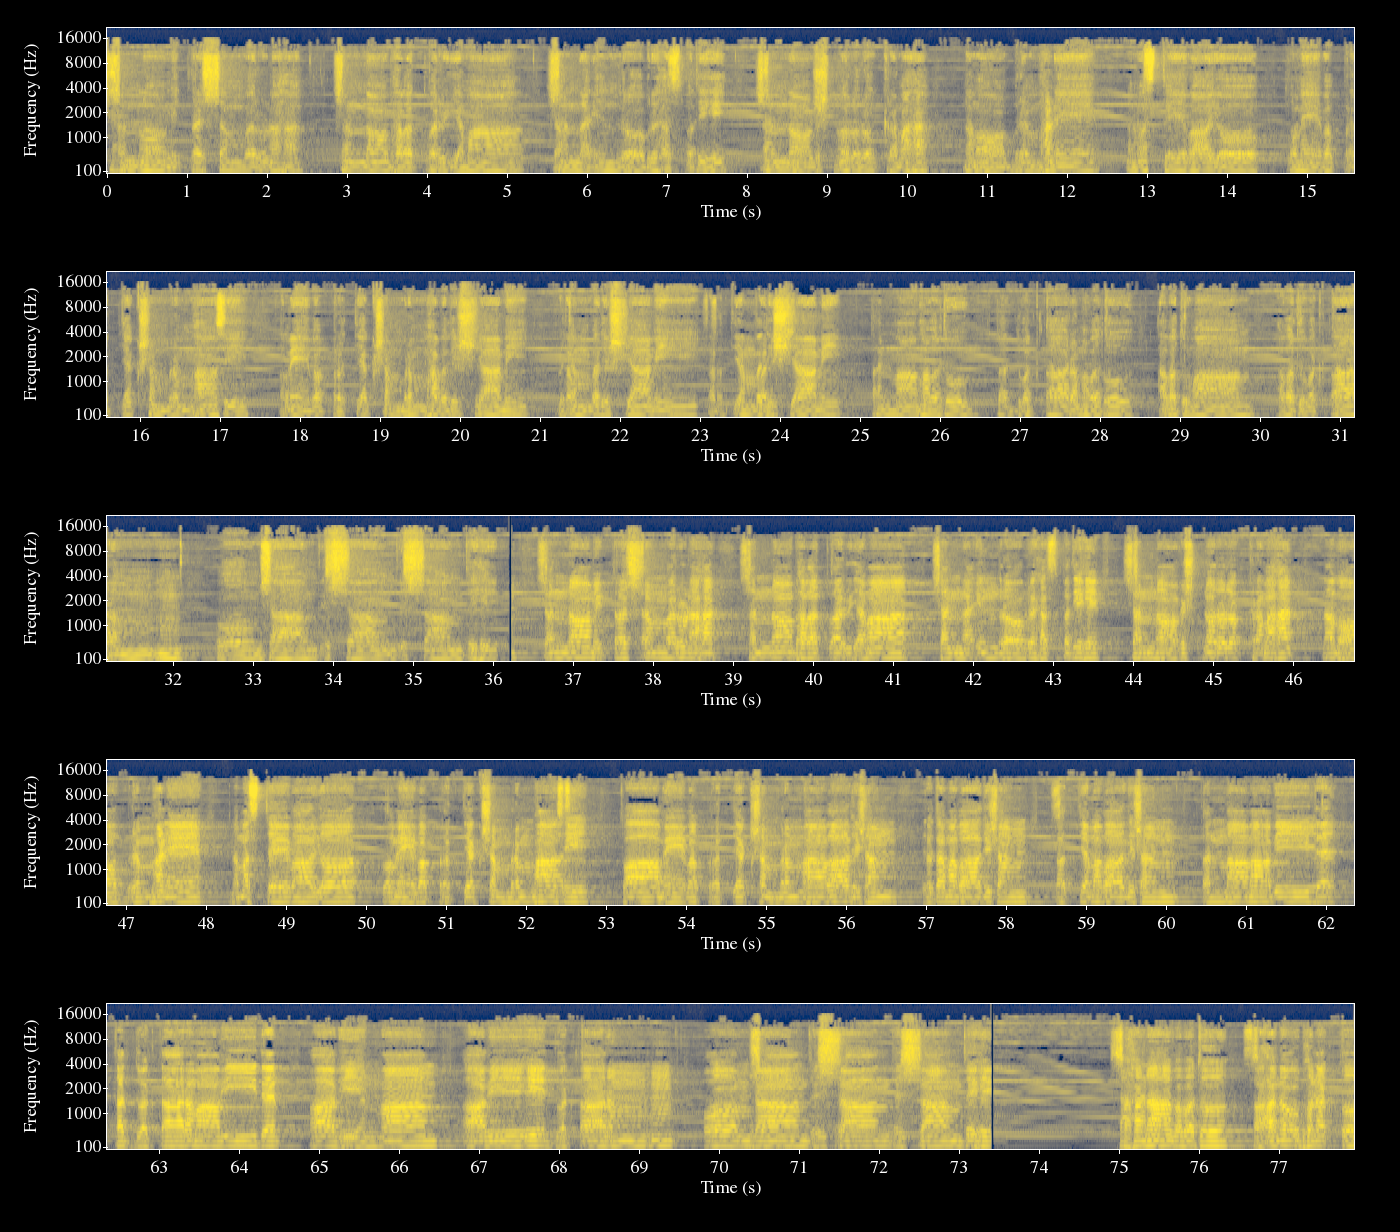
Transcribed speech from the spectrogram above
शन्नो मित्रः शं वरुणः शन्नो भवत्वर्यमा शन्न इन्द्रो बृहस्पतिः शन्नो विष्णुरुरुक्रमः। नमो ब्रह्मणे नमस्ते वायो त्वमेव प्रत्यक्षम् ब्रह्मासि त्वमेव प्रत्यक्षम् ब्रह्म वदिष्यामि वदिष्यामि। सत्यम् वदिष्यामि। तन्मामवतु। तद्वक्तारमवतु। अवतु माम्। अवतु वक्तारम्। ॐ शान्तिः शान्तिः शान्तिः। शन्नो मित्रः शम् वरुणः शन्नो भवत्वर्यमा। शन्न इन्द्रो बृहस्पतिः। शन्नो विष्णुरुरुक्रमः। नमो ब्रह्मणे। नमस्ते वायो त्वमेव प्रत्यक्षम् ब्रह्मासि त्वामेव प्रत्यक्षम् ब्रह्मावादिशम् ऋतमवादिशम् सत्यमवादिशम् तन्मामावीत् तद्वक्तारमावीत् आवीन्माम् आवीद्वक्तारम् ॐ शान्तिः शान्तिः शान्तिः। सहनावतु सहनौ भुनक्तु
